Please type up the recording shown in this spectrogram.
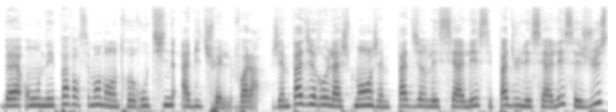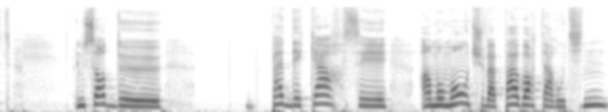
ben, on n'est pas forcément dans notre routine habituelle. Voilà, j'aime pas dire relâchement, j'aime pas dire laisser aller, c'est pas du laisser aller, c'est juste une sorte de pas d'écart, c'est un moment où tu vas pas avoir ta routine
